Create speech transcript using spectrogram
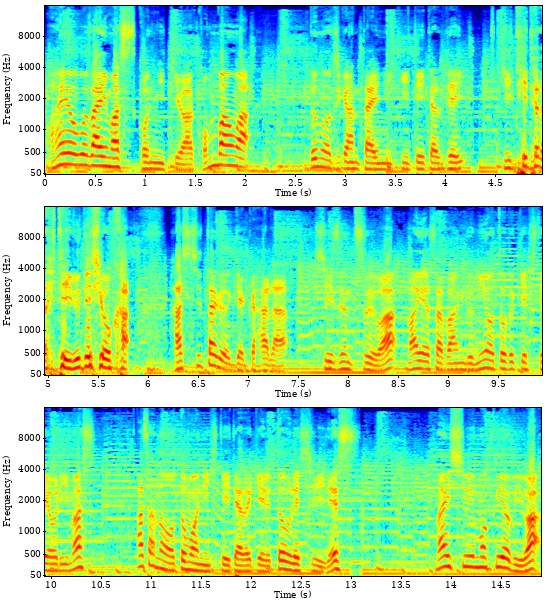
おはようございます。こんにちは。こんばんは。どの時間帯に聞いていただいて聞いていただいているでしょうか。ハッシュタグ逆腹シーズン2は毎朝番組をお届けしております。朝のお供にしていただけると嬉しいです。毎週木曜日は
